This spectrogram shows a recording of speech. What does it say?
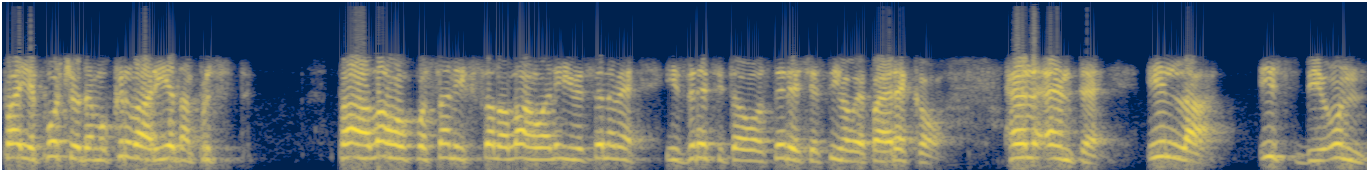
pa je počeo da mu krvari jedan prst. Pa Allahov poslanik sallallahu alejhi ve selleme izrecitao sljedeće stihove pa je rekao Hel ente illa isbi'un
